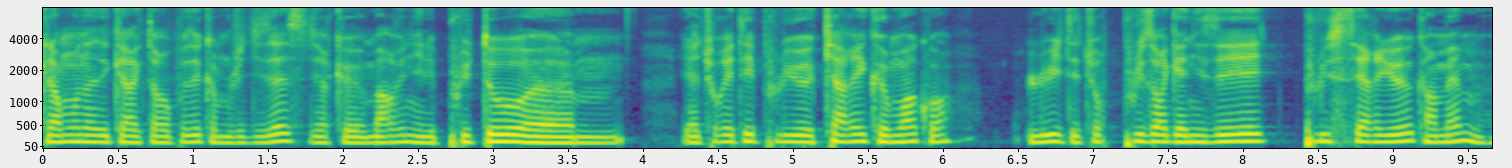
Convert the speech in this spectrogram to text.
clairement on a des caractères opposés, comme je disais, c'est-à-dire que Marvin, il est plutôt. euh, il a toujours été plus carré que moi, quoi. Lui, il était toujours plus organisé, plus sérieux quand même.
